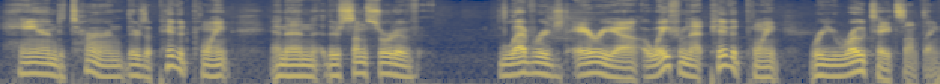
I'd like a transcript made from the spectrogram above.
hand turn, there's a pivot point and then there's some sort of leveraged area away from that pivot point where you rotate something.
